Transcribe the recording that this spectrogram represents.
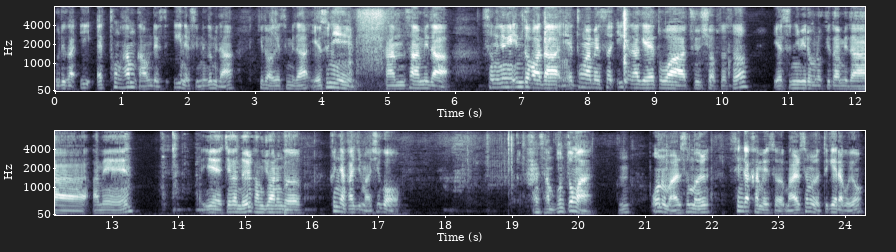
우리가 이 애통함 가운데서 이겨낼 수 있는 겁니다. 기도하겠습니다. 예수님 감사합니다. 성령의 인도받아 애통함에서 이겨나게 도와주시옵소서 예수님 이름으로 기도합니다. 아멘 예, 제가 늘 강조하는 거 그냥 가지 마시고 한 3분 동안 음? 오늘 말씀을 생각하면서 말씀을 어떻게 하라고요?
